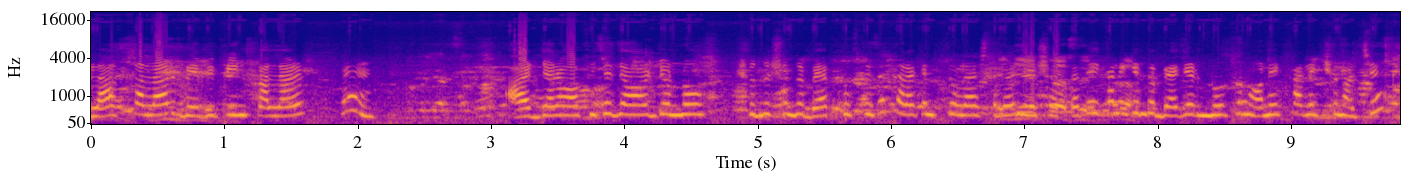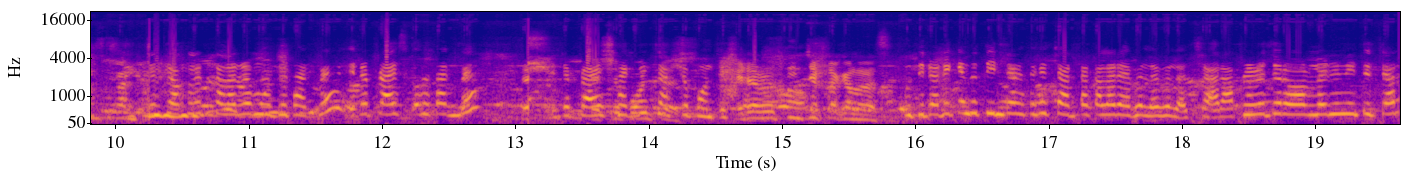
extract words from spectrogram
black colour baby pink colour হ্যাঁ। আর যারা অফিসে যাওয়ার জন্য সুন্দর সুন্দর ব্যাগ খুঁজতেছেন তারা কিন্তু চলে আসতে পারেন এই সপ্তাহে। এখানে কিন্তু ব্যাগের নতুন অনেক কালেকশন আছে। চকলেট কালারের মধ্যে থাকবে। এটা প্রাইস কত থাকবে? এটা প্রাইস থাকবে চারশো পঞ্চাশ। প্রতিটারই কিন্তু তিনটা থেকে চারটা কালার অ্যাভেলেবেল আছে। আর আপনারা যারা অনলাইনে নিতে চান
